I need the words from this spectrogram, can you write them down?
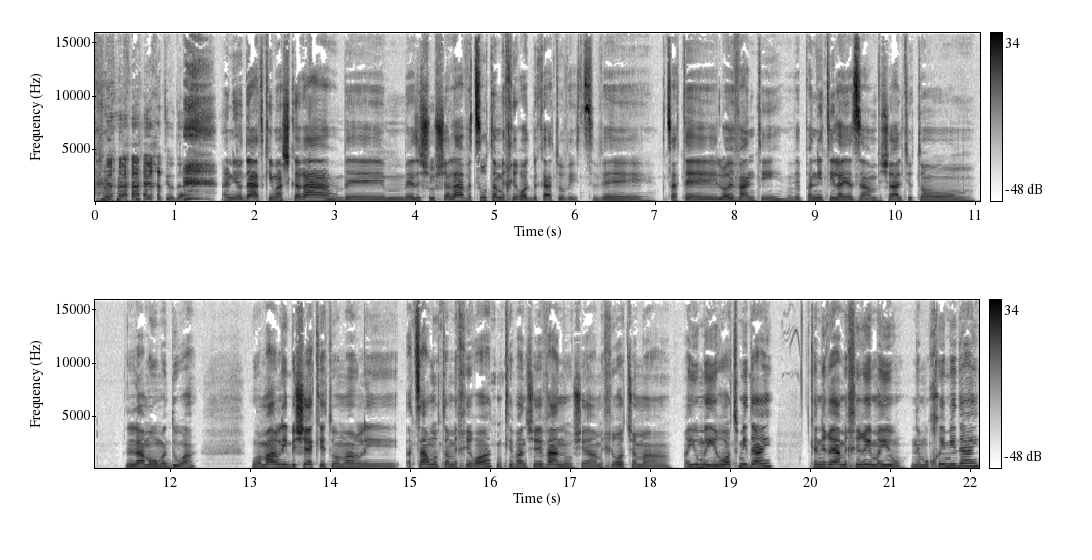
איך את יודעת? אני יודעת, כי מה שקרה, באיזשהו שלב עצרו את המכירות בקטוביץ, וקצת אה, לא הבנתי, ופניתי ליזם ושאלתי אותו למה ומדוע. הוא אמר לי בשקט, הוא אמר לי, עצרנו את המכירות, מכיוון שהבנו שהמכירות שם היו מהירות מדי, כנראה המחירים היו נמוכים מדי,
